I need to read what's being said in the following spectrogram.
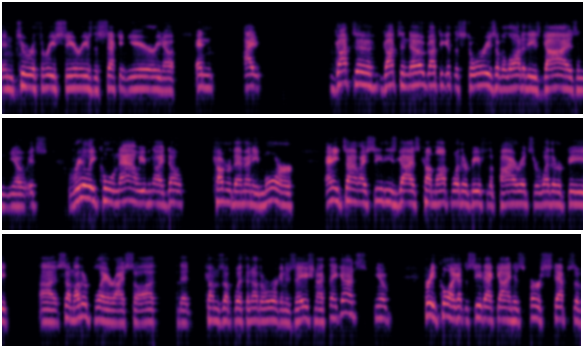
in two or three series the second year, you know, and I got to got to know, got to get the stories of a lot of these guys, and you know, it's really cool now, even though I don't cover them anymore. Anytime I see these guys come up, whether it be for the Pirates or whether it be uh, some other player I saw that comes up with another organization, I think that's oh, you know pretty cool. I got to see that guy in his first steps of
